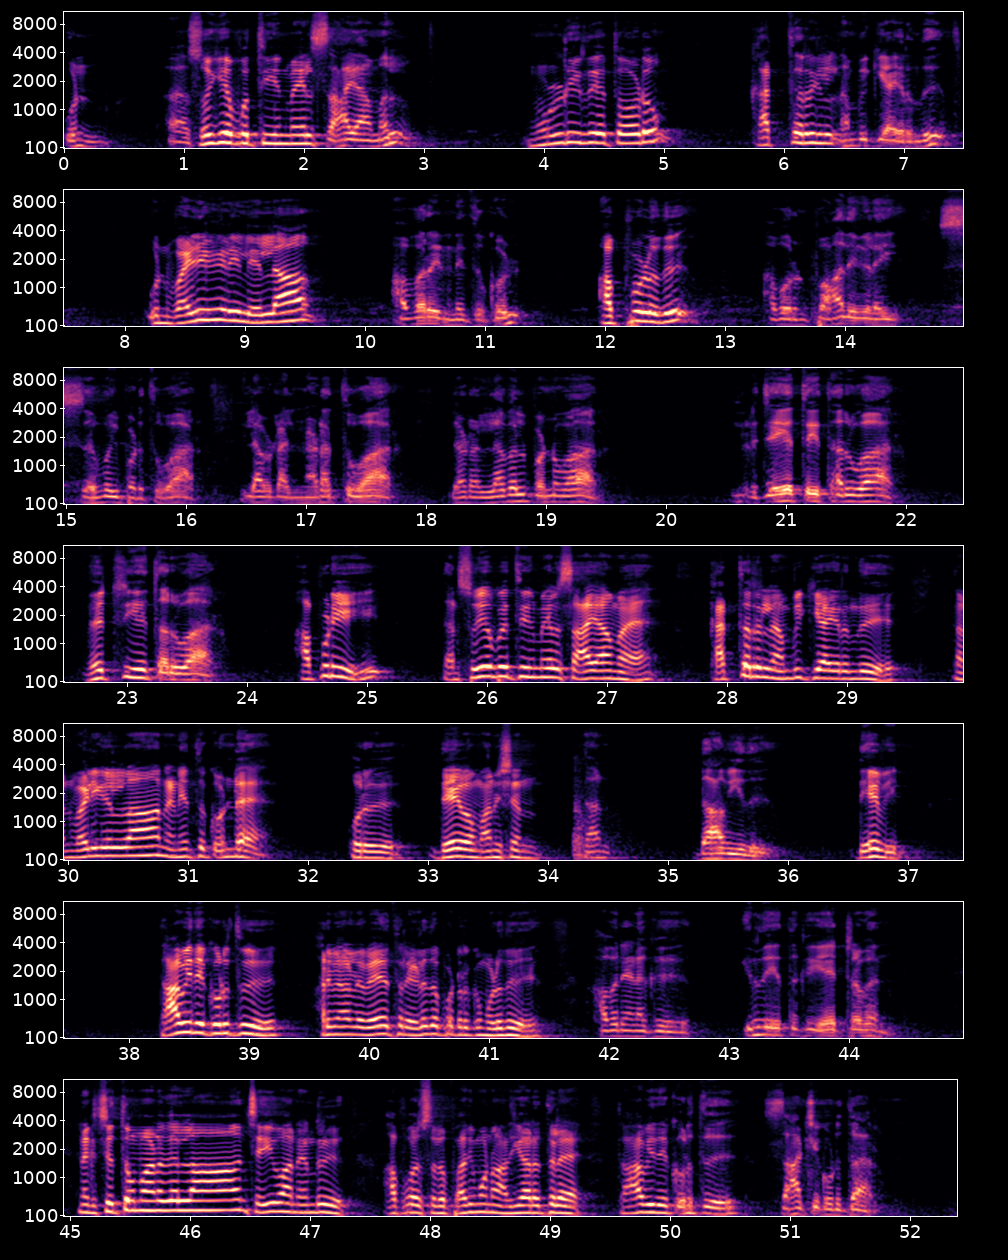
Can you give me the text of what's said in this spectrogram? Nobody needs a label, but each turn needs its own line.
உன் சுய புத்தியின் மேல் சாயாமல் முள்ளிருதயத்தோடும் கத்தரில் நம்பிக்கையாக இருந்து உன் வழிகளில் எல்லாம் அவரை நினைத்துக்கொள். அப்பொழுது அவர் உன் பாதைகளை செவ்வைப்படுத்துவார். இல்லாவிட்டால் நடத்துவார். இல்லாவிட்டால் லெவல் பண்ணுவார். இல்லை ஜெயத்தை தருவார். வெற்றியை தருவார். அப்படி தன் சுயபத்தின் மேல் சாயாமல் கத்தரில் நம்பிக்கையாக இருந்து தன் வழிகளெல்லாம் நினைத்து கொண்ட ஒரு தேவ மனுஷன் தான் தாவீது. டேவிட். தாவீதை குறித்து அருமையான வேதத்தில் எழுதப்பட்டிருக்கும் பொழுது அவன் எனக்கு இருதயத்துக்கு ஏற்றவன். எனக்கு சித்தமானதெல்லாம் செய்வான் என்று அப்போ சில பதிமூணாம் அதிகாரத்தில் தாவிதை குறித்து சாட்சி கொடுத்தார்.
